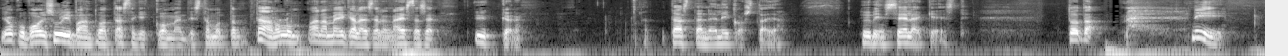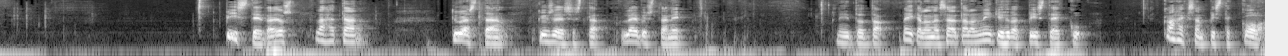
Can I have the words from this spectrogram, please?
Joku voi suivaantua tästäkin kommentista, mutta tämä on ollut aina meikäläiselle näistä se ykkönen. Tästä nelikosta ja hyvin selkeästi. Tota, niin. Pisteitä, jos lähdetään työstään kyseisestä levystä, niin, niin tota, meikäläinen saa täällä niinkin hyvät pisteet kuin 8,3.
